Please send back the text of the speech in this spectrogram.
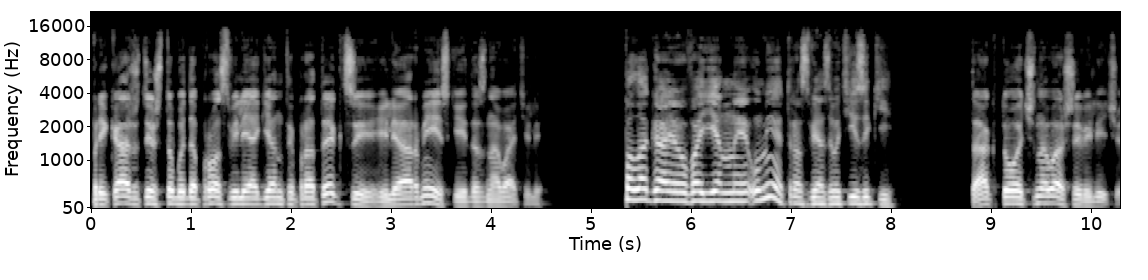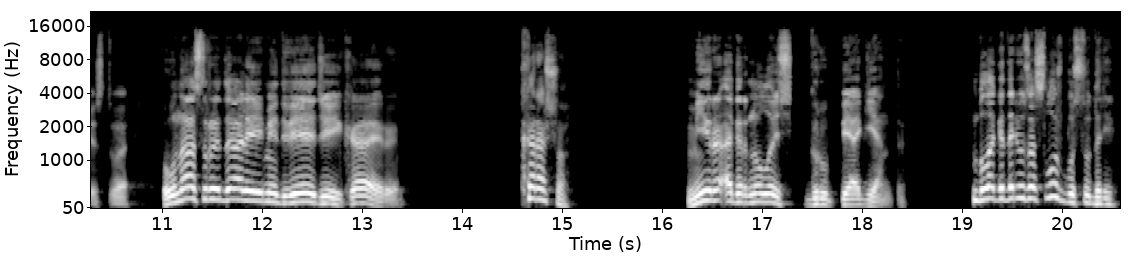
Прикажете, чтобы допрос вели агенты протекции или армейские дознаватели? Полагаю, военные умеют развязывать языки. Так точно, Ваше Величество. У нас рыдали и медведи, и кайры. Хорошо. Мира обернулась к группе агентов. Благодарю за службу, судари.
